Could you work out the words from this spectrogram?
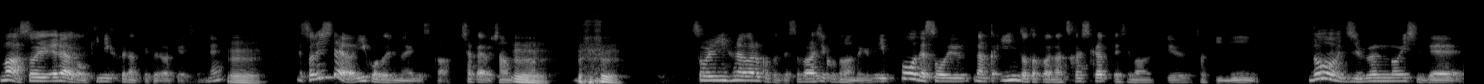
まあそういうエラーが起きにくくなってくるわけですよね。うん。でそれ自体はいいことじゃないですか。社会をちゃんと、うん。うんそういうインフラがあることって素晴らしいことなんだけど、一方でそういうなんかインドとかを懐かしがってしまうっていう時に、どう自分の意思で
